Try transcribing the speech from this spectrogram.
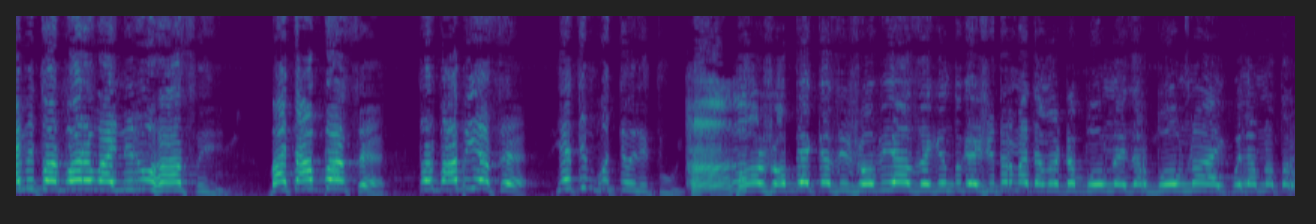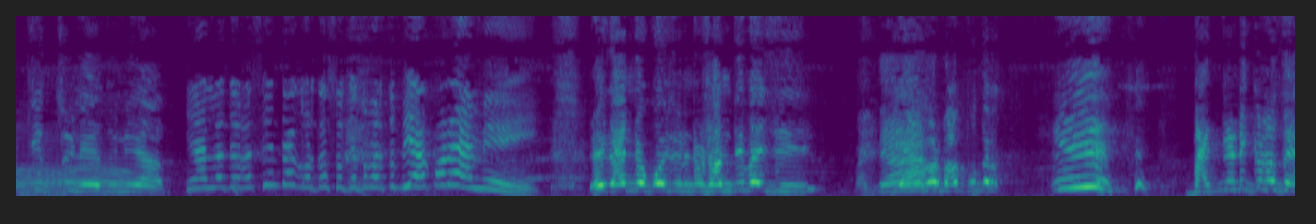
আমি তোর বড় ভাই নিরুহা আছি। ভাই তো আব্বা আছে তোর ভাবি আছে। এতিম করতে হলি তুই। তোর সব দেখতেছি সবই আছে কিন্তু এই শীতের মধ্যে আমার একটা বউ নাই যার বউ নাই কইলাম না তোর কিচ্ছুই নেই এই দুনিয়াত ইয়াল্লা দেবরা চিন্তা করতেছো কে? তোমার তো বিয়া করে আমি। এই জানি কইছুন একটু শান্তি পাইছি। এখন বাপ পুতার বাইক না ঠিক করেছে।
